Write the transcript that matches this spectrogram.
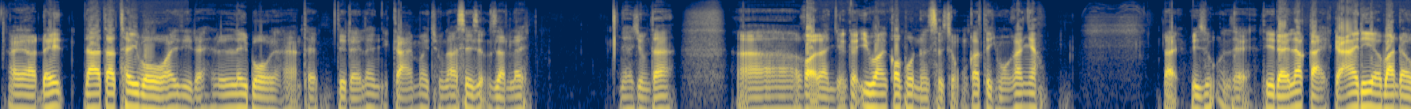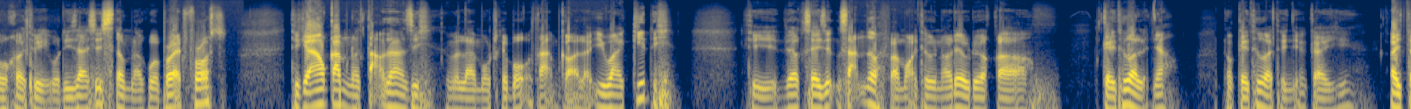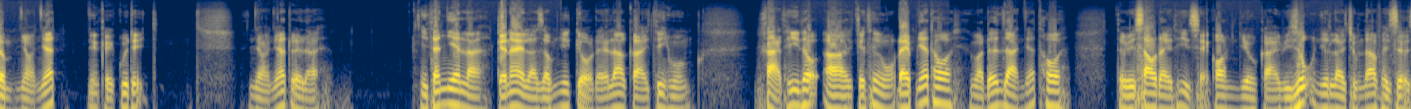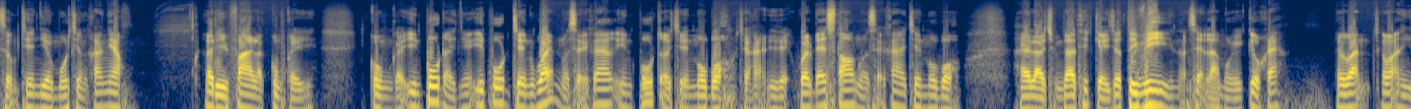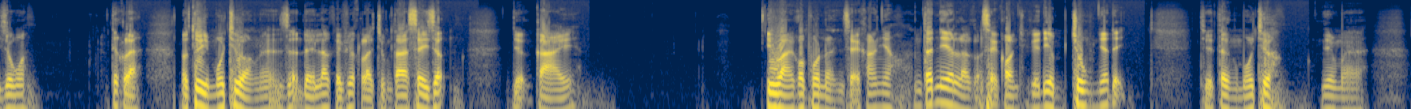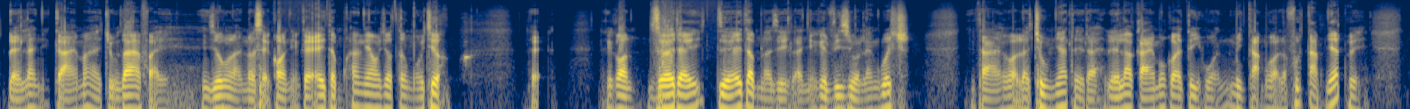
Hay là đây data table hay gì đấy label chẳng hạn thế. Thì đấy là những cái mà chúng ta xây dựng dần lên để chúng ta à, gọi là những cái UI component sử dụng các tình huống khác nhau. Đấy ví dụ như thế. Thì đấy là cái cái idea ban đầu khởi thủy của design system là của Brad Frost. Thì cái outcome nó tạo ra là gì? Là một cái bộ tạm gọi là UI kit đi. Thì được xây dựng sẵn rồi và mọi thứ nó đều được uh, kế thừa lại nhau. Nó kế thừa từ những cái item nhỏ nhất những cái quy định nhỏ nhất rồi đấy. Thì tất nhiên là cái này là giống như kiểu đấy là cái tình huống khả thi thôi à, cái tình huống đẹp nhất thôi và đơn giản nhất thôi. Tại vì sau đấy thì sẽ còn nhiều cái ví dụ như là chúng ta phải sử dụng trên nhiều môi trường khác nhau. Ở DeFi là cùng cái cùng cái input này nhưng input trên web nó sẽ khác input ở trên mobile chẳng hạn như thế. Web desktop nó sẽ khác trên mobile. Hay là chúng ta thiết kế cho TV nó sẽ là một cái kiểu khác. Các bạn các bạn hình dung không? Tức là nó tùy môi trường dẫn đến là cái việc là chúng ta xây dựng những cái UI component sẽ khác nhau. Tất nhiên là sẽ có những cái điểm chung nhất định trên từng môi trường. Nhưng mà đấy là những cái mà chúng ta phải hình dung là nó sẽ có những cái item khác nhau cho từng môi trường. Thế, thế còn dưới đấy dưới item là gì? Là những cái visual language. Cái gọi là chung nhất thì đấy đấy là cái một cái tình huống mình tạm gọi là phức tạp nhất về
